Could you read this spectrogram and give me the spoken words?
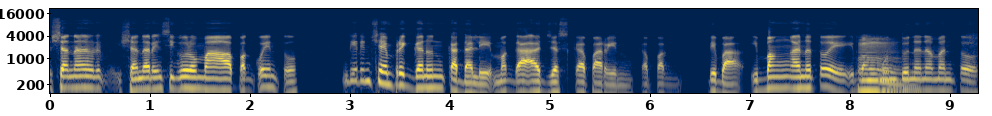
siya na, siya na rin siguro makakapagkwento, hindi rin syempre ganun kadali, mag adjust ka pa rin kapag, di ba, ibang ano to eh, ibang Mm. mundo na naman to.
